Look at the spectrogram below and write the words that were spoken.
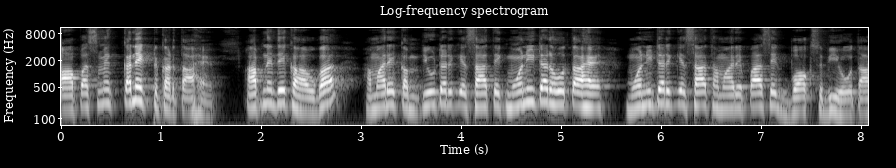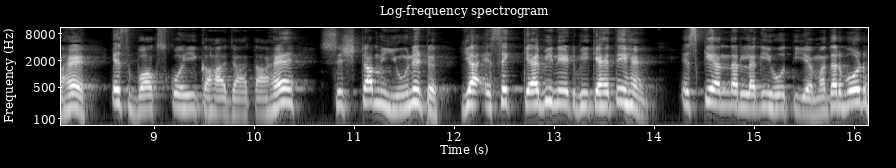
आपस में कनेक्ट करता है। आपने देखा होगा हमारे कंप्यूटर के साथ एक मॉनिटर होता है। मॉनिटर के साथ हमारे पास एक बॉक्स भी होता है। इस बॉक्स को ही कहा जाता है सिस्टम यूनिट, या इसे कैबिनेट भी कहते हैं। इसके अंदर लगी होती है मदरबोर्ड।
